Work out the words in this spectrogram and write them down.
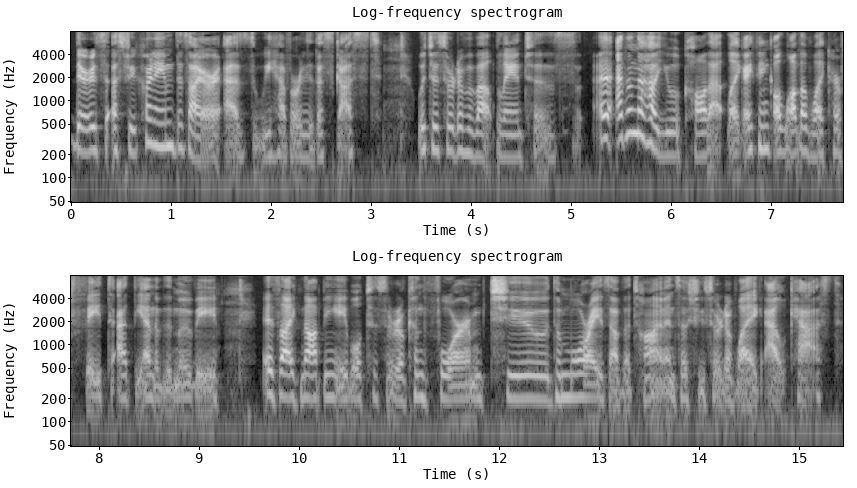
There's A Streetcar Named Desire, as we have already discussed, which is sort of about Blanche's. I, I, don't know how you would call that. Like, I think a lot of like her fate at the end of the movie is like not being able to sort of conform to the mores of the time. And so she's sort of like outcast.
